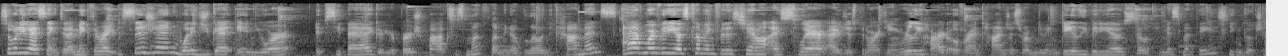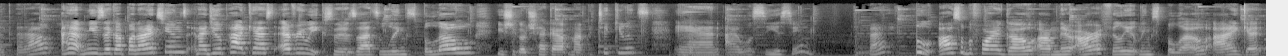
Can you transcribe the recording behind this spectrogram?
So what do you guys think? Did I make the right decision? What did you get in your Ipsy bag or your Birchbox this month? Let me know below in the comments. I have more videos coming for this channel. I swear I've just been working really hard over on Tonjes where I'm doing daily videos. So if you miss my face, you can go check that out. I have music up on iTunes and I do a podcast every week. So there's lots of links below. You should go check out my particulates and I will see you soon. Bye. Ooh, also before I go, um, there are affiliate links below. I get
